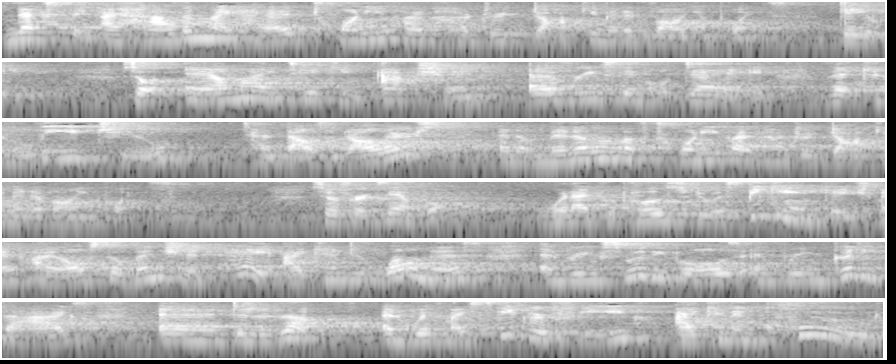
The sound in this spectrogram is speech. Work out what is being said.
Next thing, I have in my head 2,500 documented volume points daily. So, am I taking action every single day that can lead to $10,000 and a minimum of 2,500 documented volume points. So, for example, when I proposed to do a speaking engagement, I also mentioned, hey, I can do wellness and bring smoothie bowls and bring goodie bags and da da da. And with my speaker fee, I can include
